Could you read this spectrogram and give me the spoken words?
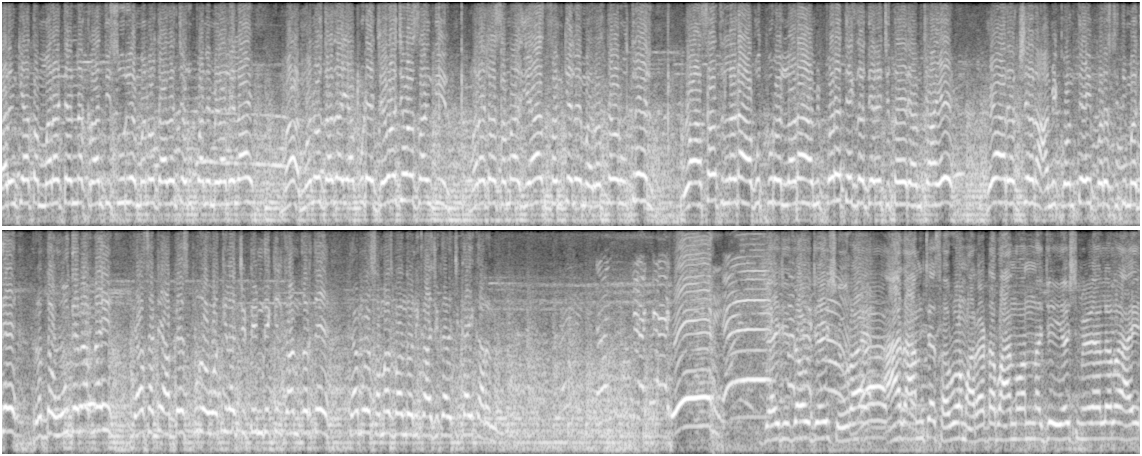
कारण की आता मराठ्यांना क्रांती सूर्य मनोजदादांच्या रूपाने मिळालेला आहे. मनोजदादा यापुढे जेव्हा जेव्हा सांगतील मराठा समाज या संख्येने रस्त्यावर उतरेल व असाच लढा अभूतपूर्व लढा आम्ही परत एकदा देण्याची तयारी आमची आहे. हे आरक्षण आम्ही कोणत्याही परिस्थितीमध्ये रद्द होऊ देणार नाही. त्यासाठी अभ्यासपूर्व वकिलांची टीम देखील काम करते. त्यामुळे समाज बांधवांनी काळजी करायची काही कारण नाही. जय जिजाऊ जय शिवराय. आज आमच्या सर्व मराठा बांधवांना जे यश मिळालेलं आहे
